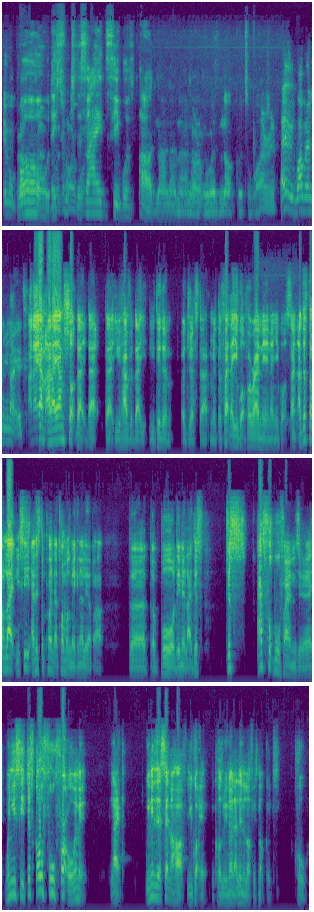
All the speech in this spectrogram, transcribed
Even Pop, Bro, they was switched the sides. He was. Oh no, no, no, no! It was not good to watch. Horrible. Hey, why we're in United? And I am and I am shocked that that that you haven't that you didn't address that. I mean, the fact that you got Varane in and you got San, I just don't like. You see, and it's the point that Tom was making earlier about the the board in it. Like just just as football fans, yeah, when you see just go full throttle in it. Like we needed a centre half, you got it because we know that Lindelof is not good. Cool.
